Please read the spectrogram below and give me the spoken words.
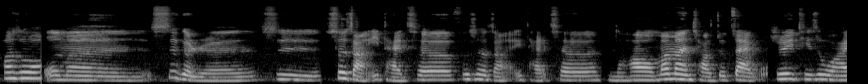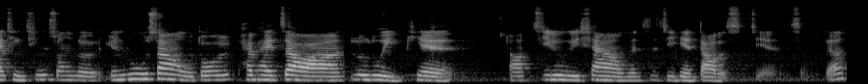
话说我们四个人是社长一台车，副社长一台车，然后慢慢桥就载我，所以其实我还挺轻松的。沿路上我都拍拍照啊，录录影片，然后记录一下我们是几点到的时间什么的。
